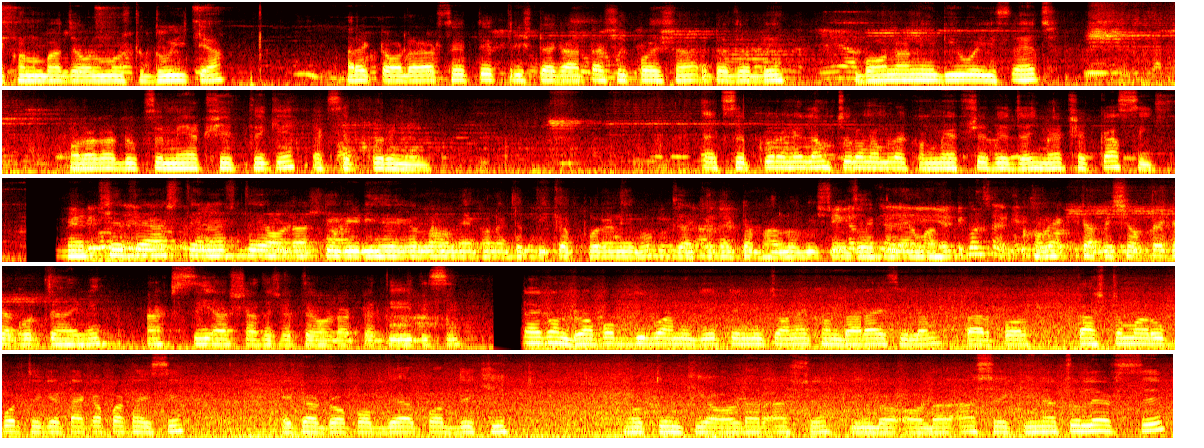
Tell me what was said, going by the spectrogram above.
এখন বাজে অলমোস্ট দুইটা। আরেকটা অর্ডার আসছে, তেত্রিশ টাকা আটাশি পয়সা। এটা যাবে বনানি ডিওএইচএচ অর্ডারটা ঢুকছে মেয়াদ শিট থেকে অ্যাকসেপ্ট করে নিই অ্যাকসেপ্ট করে নিলাম। চলুন আমরা এখন ম্যাট শেপে যাই। ম্যাট শেপ কাছি মেটশেপে আসতে না আসতে অর্ডারটি রেডি হয়ে গেল। আমি এখন একটা পিক আপ করে নিব। যাকে একটা ভালো বিষয় যে এখানে আমার খুব একটা বেশি অপেক্ষা করতে হয়নি। আসছি আর সাথে সাথে অর্ডারটা দিয়ে দিছি। এখন ড্রপ অফ দিব। আমি গেটের নিচে অনেকক্ষণ দাঁড়াইছিলাম। তারপর কাস্টমার উপর থেকে টাকা পাঠাইছি। এটা ড্রপ অফ দেওয়ার পর দেখি নতুন কি অর্ডার আসে কিংবা অর্ডার আসে কিনা চলে আসছে।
